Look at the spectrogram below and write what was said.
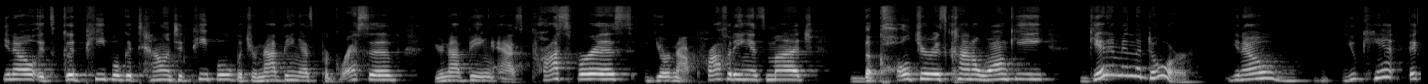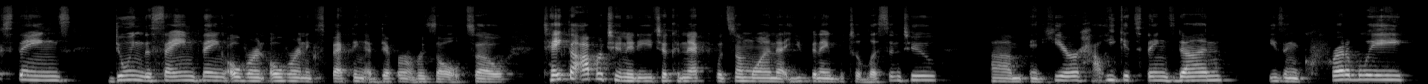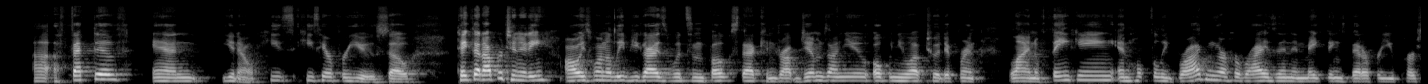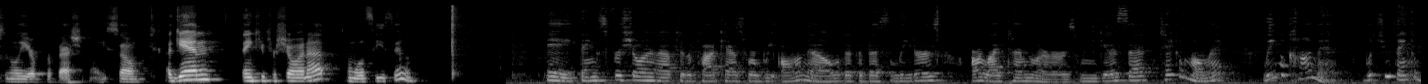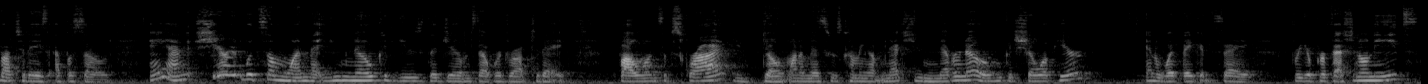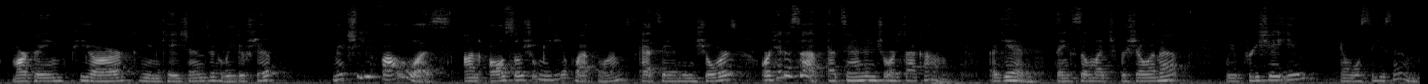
you know, it's good people, good talented people, but you're not being as progressive, you're not being as prosperous, you're not profiting as much, the culture is kind of wonky, get him in the door. You know, you can't fix things doing the same thing over and over and expecting a different result. So take the opportunity to connect with someone that you've been able to listen to um, and hear how he gets things done. He's incredibly uh, effective and you know he's he's here for you so take that opportunity always want to leave you guys with some folks that can drop gems on you open you up to a different line of thinking and hopefully broaden your horizon and make things better for you personally or professionally so again thank you for showing up and we'll see you soon Hey, thanks for showing up to the podcast where we all know that the best leaders are lifetime learners. When you get a sec, take a moment, leave a comment. What you think about today's episode? And share it with someone that you know could use the gems that were dropped today. Follow and subscribe. You don't want to miss who's coming up next. You never know who could show up here and what they could say. For your professional needs, marketing, PR, communications, and leadership, make sure you follow us on all social media platforms at Sand and Shores or hit us up at sandandshores.com. Again, thanks so much for showing up. We appreciate you and we'll see you soon.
